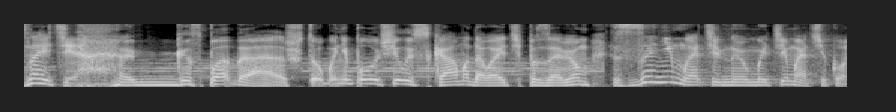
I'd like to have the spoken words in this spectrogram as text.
Знаете, господа, чтобы не получилось скама, давайте позовем занимательную математику.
